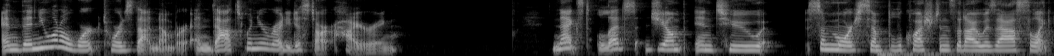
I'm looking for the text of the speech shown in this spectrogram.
and then you want to work towards that number. And that's when you're ready to start hiring. Next, let's jump into some more simple questions that I was asked. So, like,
